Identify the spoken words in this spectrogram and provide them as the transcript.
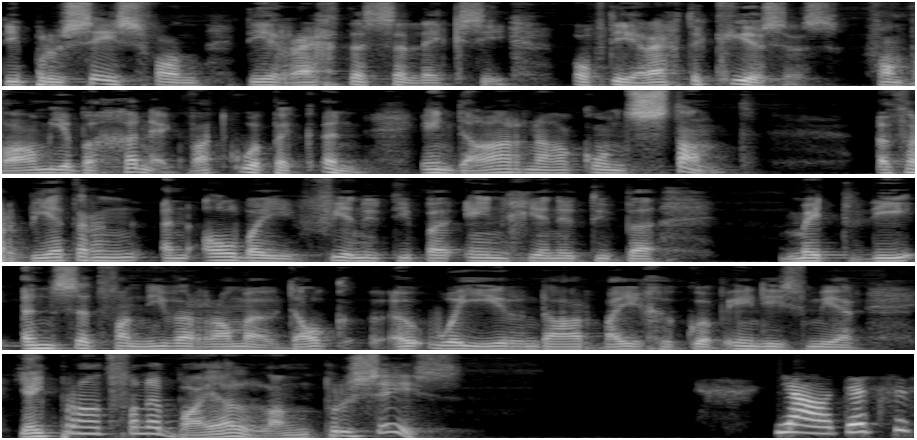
die proses van die regte seleksie of die regte keuses van waarmee begin ek, wat koop ek in en daarna konstant 'n verbetering in albei fenotipe en genotipe met die insit van nuwe ramme, dalk 'n ooi hier en daar bygekoop en dis meer. Jy praat van 'n baie lang proses. Ja, dit is 'n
